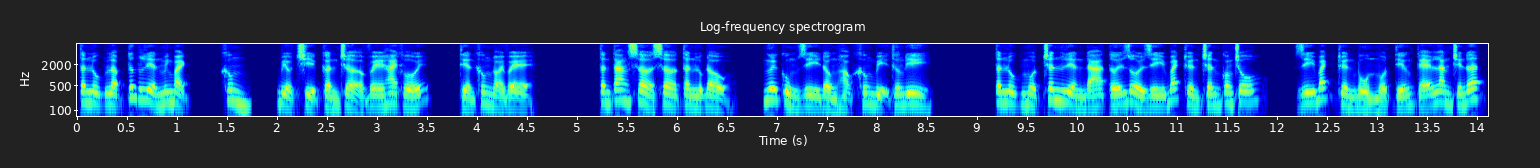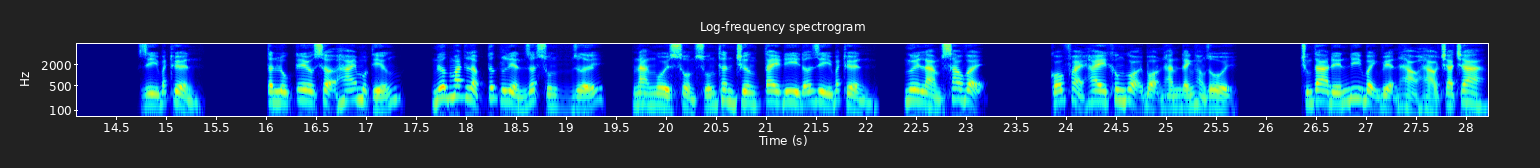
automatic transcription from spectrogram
Tần Lục lập tức liền minh bạch, không, biểu chỉ cần trở về hai khối, tiền không đòi về. Tần Tăng sờ sờ Tần Lục đầu, ngươi cùng gì đồng học không bị thương đi. Tần Lục một chân liền đá tới rồi dì bách thuyền chân cong chỗ, dì bách thuyền bùn một tiếng té lăn trên đất. Dì bách thuyền. Tần Lục kêu sợ hãi một tiếng, nước mắt lập tức liền rớt xuống dưới, nàng ngồi xổm xuống thân trương tay đi đỡ dì bách thuyền, ngươi làm sao vậy? Có phải hay không gọi bọn hắn đánh hỏng rồi? Chúng ta đến đi bệnh viện hảo hảo cha cha.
